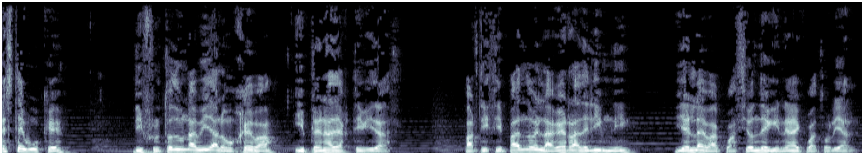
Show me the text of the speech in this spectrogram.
Este buque disfrutó de una vida longeva y plena de actividad, participando en la guerra del Imni y en la evacuación de Guinea Ecuatorial,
